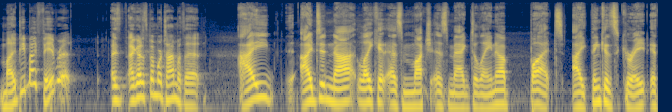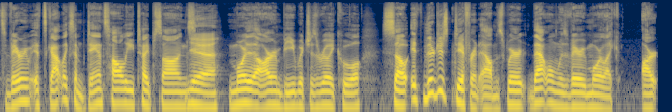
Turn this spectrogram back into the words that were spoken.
Might be my favorite. I, I got to spend more time with it. I I did not like it as much as Magdalene, but I think it's great. It's very it's got like some dance hall type songs. Yeah. more the R and B, which is really cool. So it they're just different albums. Where that one was very more like art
